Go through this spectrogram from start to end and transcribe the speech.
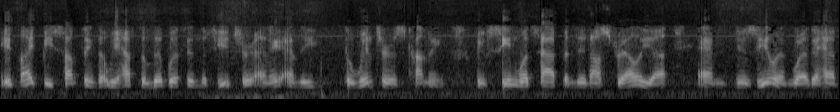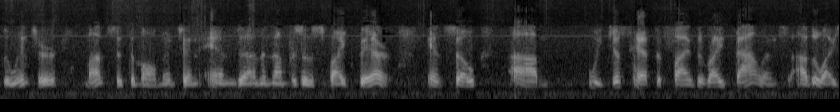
it might be something that we have to live with in the future. And and the the winter is coming. We've seen what's happened in Australia and New Zealand, where they have the winter months at the moment, and and uh, the numbers have spiked there. And so um, we just have to find the right balance. Otherwise,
